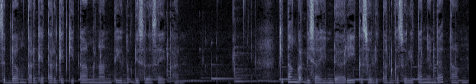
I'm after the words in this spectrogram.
sedang target-target kita menanti untuk diselesaikan. Kita nggak bisa hindari kesulitan-kesulitan yang datang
